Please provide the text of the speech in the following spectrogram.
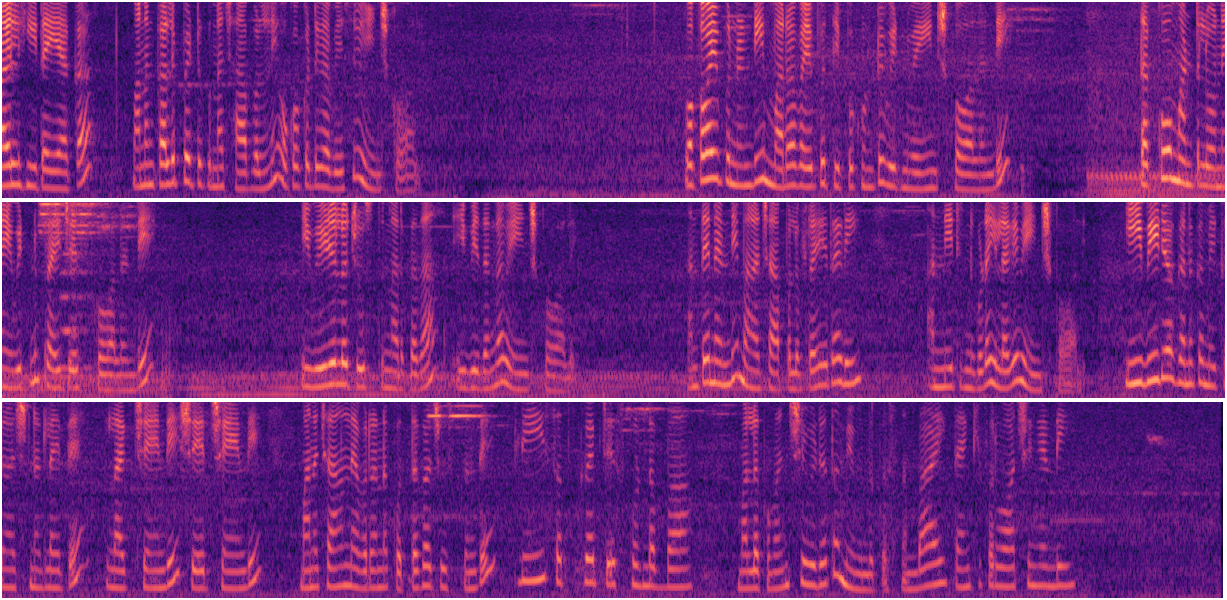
ఆయిల్ హీట్ అయ్యాక మనం కలిపి పెట్టుకున్న చేపలని ఒక్కొక్కటిగా వేసి వేయించుకోవాలి. ఒకవైపు నుండి మరోవైపు తిప్పుకుంటూ వీటిని వేయించుకోవాలండి. తక్కువ మంటలోనే వీటిని ఫ్రై చేసుకోవాలండి. ఈ వీడియోలో చూస్తున్నారు కదా ఈ విధంగా వేయించుకోవాలి. అంతేనండి మన చేపల ఫ్రై రెడీ. అన్నిటిని కూడా ఇలాగే వేయించుకోవాలి. ఈ వీడియో కనుక మీకు నచ్చినట్లయితే లైక్ చేయండి షేర్ చేయండి. మన ఛానల్ ఎవరైనా కొత్తగా చూస్తుంటే ప్లీజ్ సబ్స్క్రైబ్ చేసుకోండి అబ్బా మళ్ళొక ఒక మంచి వీడియోతో మీ ముందుకు వస్తాం. Bye thank you for watching అండి.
